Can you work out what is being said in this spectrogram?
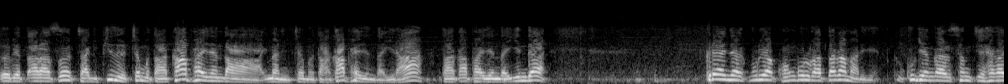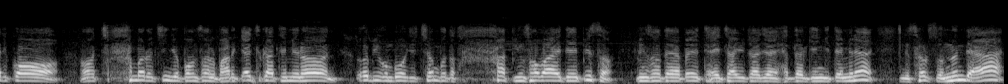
업에 따라서 자기 빚을 전부 다 갚아야 된다. 이 말이 전부 다 갚아야 된다. 이라. 다 갚아야 된다. 이인데 그래 이제 우리가 공부를 갖다가 말이지. 그 구경가를 성취해가지고 어 참으로 진주 본성을 바로 깨질 것 같으면은 업이고 뭐지 전부 다, 다 빙소바에 대해 비서 빙소대에 대자유자재 해달 경기 때문에 설 수 없는데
